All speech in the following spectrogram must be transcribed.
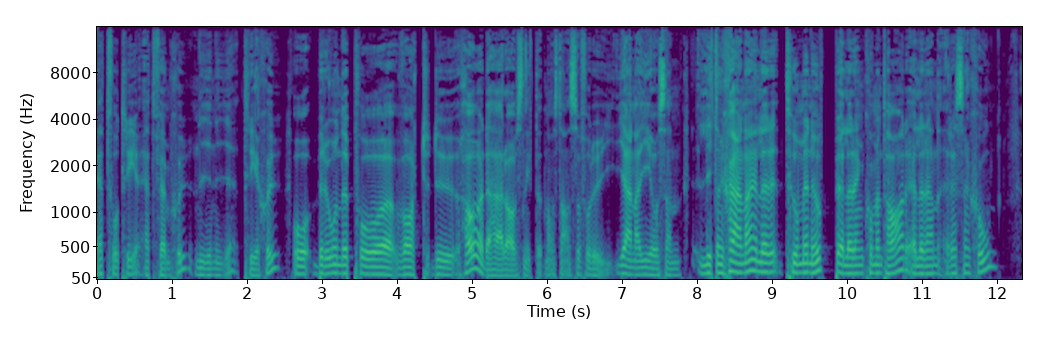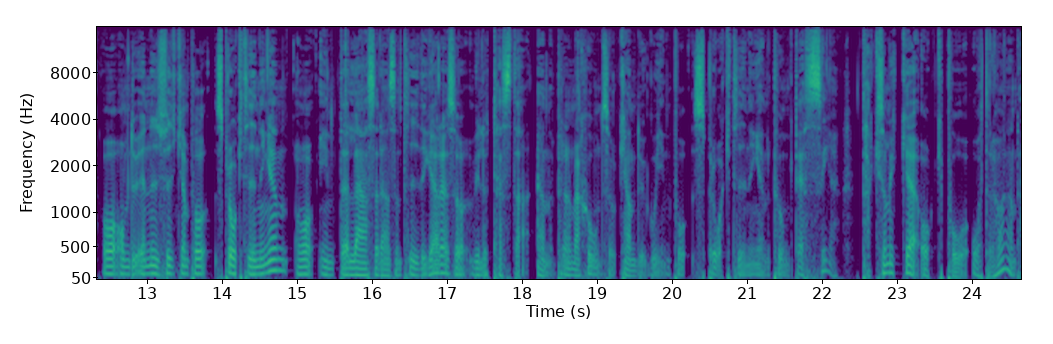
123 157 9937. Och beroende på vart du hör det här avsnittet någonstans så får du gärna ge oss en liten stjärna eller tummen upp eller en kommentar eller en recension. Och om du är nyfiken på språktidningen och inte läser den sedan tidigare så vill du testa en prenumeration så kan du gå in på språktidningen.se. Tack så mycket och på återhörande.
